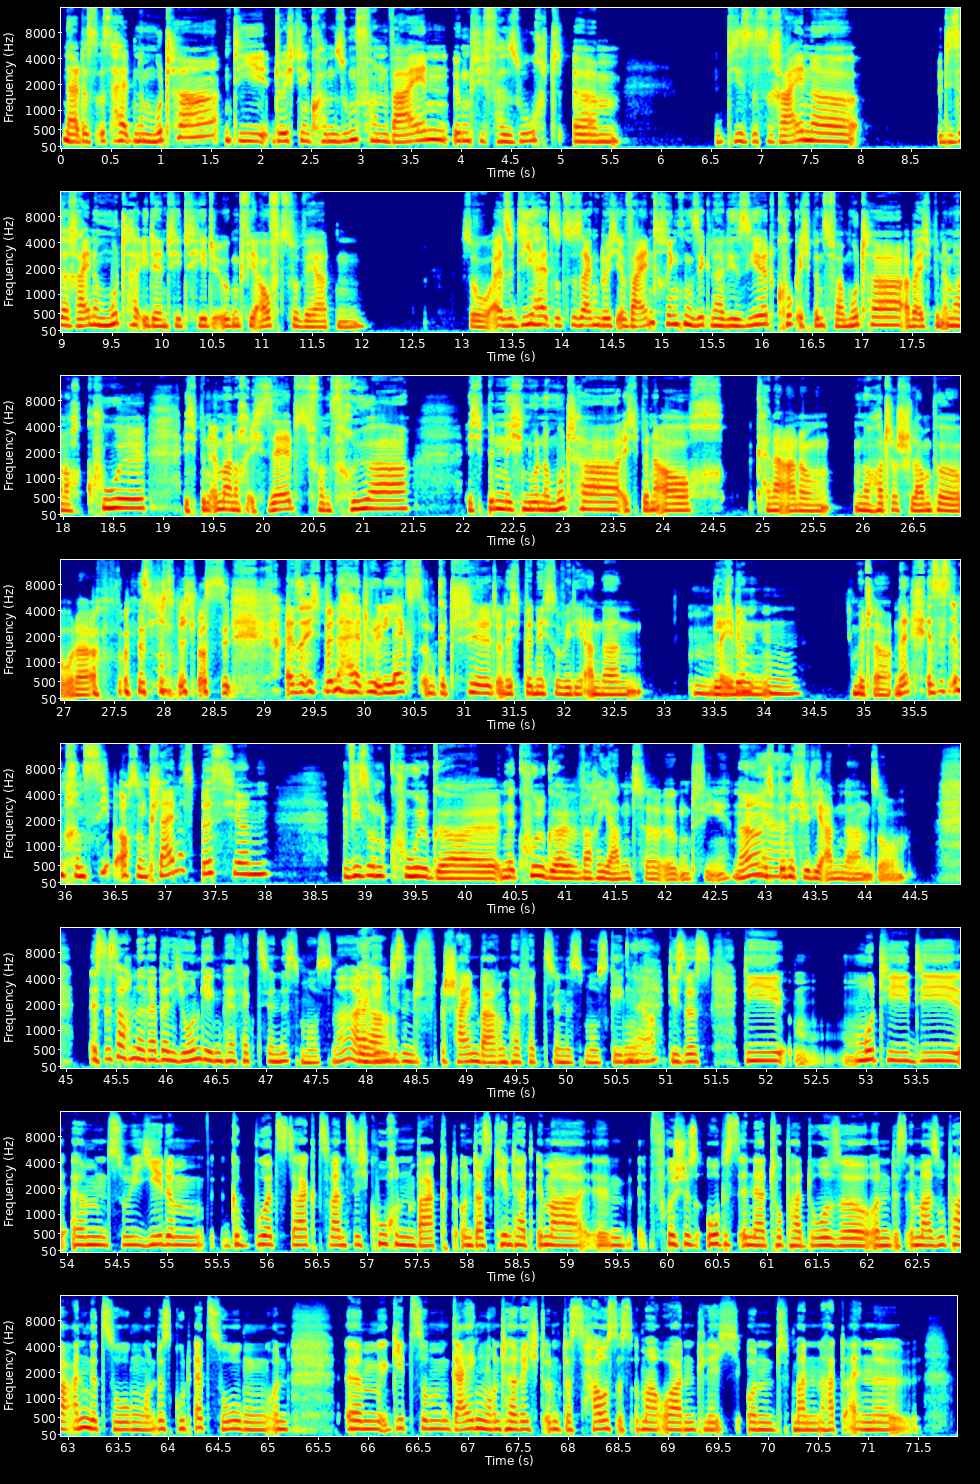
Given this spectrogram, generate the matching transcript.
Na, das ist halt eine Mutter, die durch den Konsum von Wein irgendwie versucht, ähm, dieses reine, diese reine Mutteridentität irgendwie aufzuwerten. So, also die halt sozusagen durch ihr Weintrinken signalisiert, guck, ich bin zwar Mutter, aber ich bin immer noch cool, ich bin immer noch ich selbst von früher, ich bin nicht nur eine Mutter, ich bin auch, keine Ahnung, eine hotte Schlampe oder weiß ich nicht, was sie. Also ich bin halt relaxed und gechillt und ich bin nicht so wie die anderen bin, Lamen. mm, Mütter. Ne? Es ist im Prinzip auch so ein kleines bisschen wie so ein Cool Girl, eine Cool Girl Variante irgendwie. Ne? Ja. Ich bin nicht wie die anderen so. Es ist auch eine Rebellion gegen Perfektionismus, ne? Oder Ja. gegen diesen scheinbaren Perfektionismus, gegen Ja. dieses, die Mutti, die ähm, zu jedem Geburtstag 20 Kuchen backt und das Kind hat immer ähm, frisches Obst in der Tupperdose und ist immer super angezogen und ist gut erzogen und ähm, geht zum Geigenunterricht und das Haus ist immer ordentlich und man hat eine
